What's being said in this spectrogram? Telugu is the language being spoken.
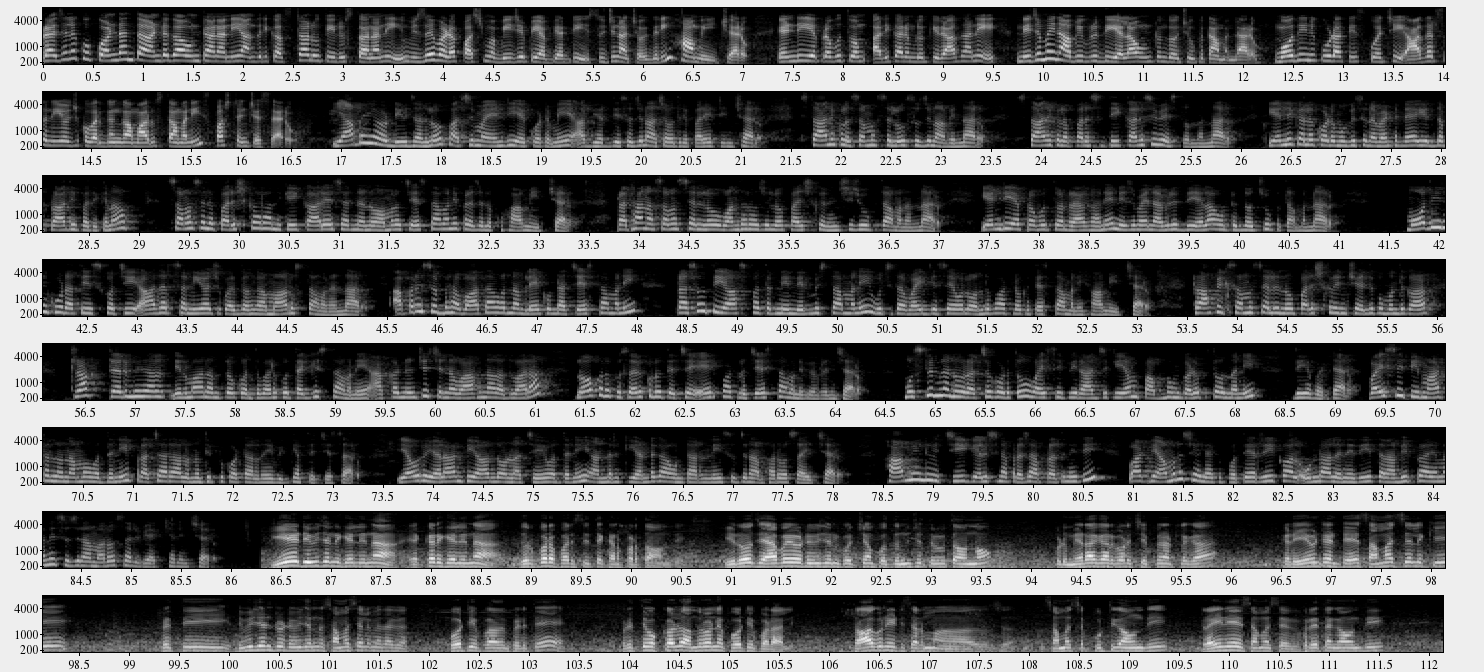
ప్రజలకు కొండంత అండగా ఉంటానని అందరి కష్టాలు తీరుస్తానని విజయవాడ పశ్చిమ బీజేపీ అభ్యర్థి సుజనా చౌదరి హామీ ఇచ్చారు. ఎన్డీఏ ప్రభుత్వం అధికారంలోకి రాగానే నిజమైన అభివృద్ధి ఎలా ఉంటుందో చూపుతామన్నారు. మోదీని కూడా తీసుకువచ్చి ఆదర్శ నియోజకవర్గంగా మారుస్తామని స్పష్టం చేశారు. యాభైవ డివిజన్లో పశ్చిమ ఎన్డీఏ కూటమి అభ్యర్థి సుజనా చౌదరి పర్యటించారు. స్థానికుల సమస్యలు సుజనా విన్నారు. స్థానికుల పరిస్థితి కలిసివేస్తుందన్నారు. ఎన్నికల కూడా ముగిసిన వెంటనే యుద్ధ ప్రాతిపదికన సమస్యల పరిష్కారానికి కార్యాచరణను అమలు చేస్తామని ప్రజలకు హామీ ఇచ్చారు. ప్రధాన సమస్యలను వంద రోజుల్లో పరిష్కరించి చూపుతామన్నారు ఎన్డీఏ ప్రభుత్వం రాగానే నిజమైన అభివృద్ధి ఎలా ఉంటుందో చూపుతామన్నారు. మోదీని కూడా తీసుకొచ్చి ఆదర్శ నియోజకవర్గంగా మారుస్తామన్నారు అపరిశుభ్ర వాతావరణం లేకుండా చేస్తామని ప్రసూతి ఆసుపత్రిని నిర్మిస్తామని ఉచిత వైద్య సేవలు అందుబాటులోకి తెస్తామని హామీ ఇచ్చారు. ట్రాఫిక్ సమస్యలను పరిష్కరించేందుకు ముందుగా ట్రక్ టెర్మినల్ నిర్మాణంతో కొంతవరకు తగ్గిస్తామని అక్కడి నుంచి చిన్న వాహనాల ద్వారా లోపలకు సరుకులు తెచ్చే ఏర్పాట్లు చేస్తామని వివరించారు. ముస్లింలను రెచ్చగొడుతూ వైసీపీ రాజకీయం పబ్బం గడుపుతోందని దుయ్యబట్టారు. వైసీపీ మాటలను నమ్మవద్దని ప్రచారాలను తిప్పికొట్టాలని విజ్ఞప్తి చేశారు. ఎవరు ఎలాంటి ఆందోళన చేయవద్దని అందరికీ అండగా ఉంటారని సుజన భరోసా ఇచ్చారు. హామీలు ఇచ్చి గెలిచిన ప్రజాప్రతినిధి వాటిని అమలు చేయలేకపోతే రీకాల్ ఉండాలనేది తన అభిప్రాయమని సుజన మరోసారి వ్యాఖ్యానించారు. ఏ డివిజన్కి వెళ్ళినా ఎక్కడికి వెళ్ళినా దుర్భర పరిస్థితి కనపడతా ఉంది. ఈరోజు యాభైవ డివిజన్కి వచ్చాం పొద్దున్న నుంచి తిరుగుతూ ఉన్నాం. ఇప్పుడు మీరా గారు కూడా చెప్పినట్లుగా ఇక్కడ ఏమిటంటే సమస్యలకి ప్రతి డివిజన్ టు డివిజన్ సమస్యల మీద పోటీ పెడితే ప్రతి ఒక్కళ్ళు అందులోనే పోటీ పడాలి. తాగునీటి సమస్య పూర్తిగా ఉంది. డ్రైనేజ్ సమస్య విపరీతంగా ఉంది.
